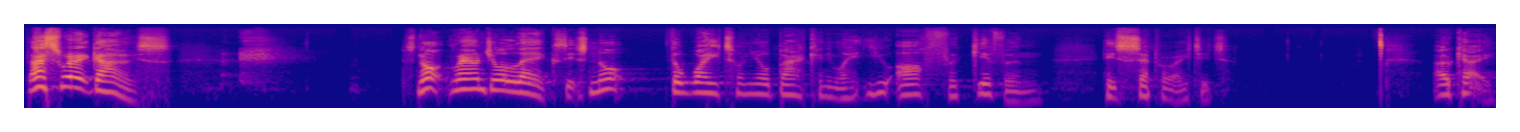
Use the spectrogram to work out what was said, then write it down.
That's where it goes. It's not round your legs, it's not the weight on your back anymore. You are forgiven, He's separated. Okay.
